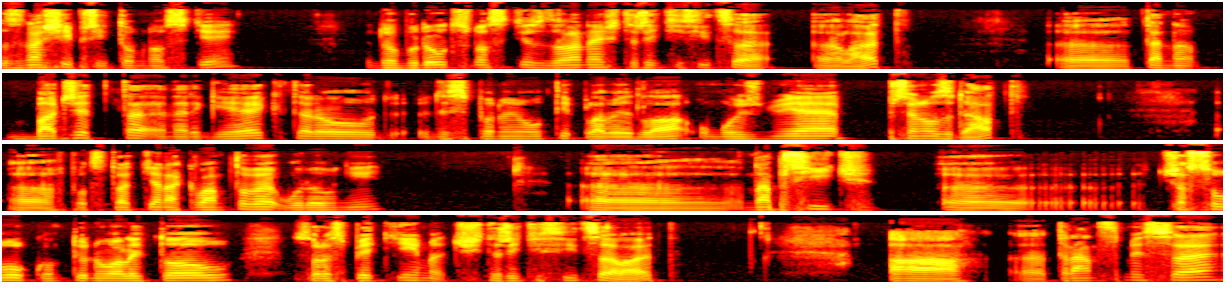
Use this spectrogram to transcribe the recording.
z naší přítomnosti do budoucnosti vzdálené 4000 let, ten budget té energie, kterou disponují ty plavidla, umožňuje přenos dat v podstatě na kvantové úrovni napříč časovou kontinualitou s rozpětím 4000 let a transmise,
